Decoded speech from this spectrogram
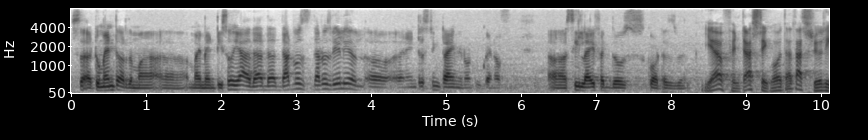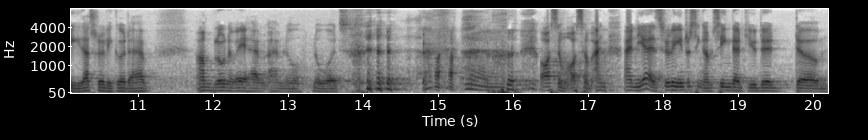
so, to mentor the uh, my mentee. So yeah, that, that that was that was really a, uh, an interesting time, you know, to kind of uh, see life at those quarters as well. Yeah, fantastic. Well, that, that's really that's really good. I have I'm blown away. I have, I have no no words. awesome, awesome, and and yeah, it's really interesting. I'm seeing that you did um,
